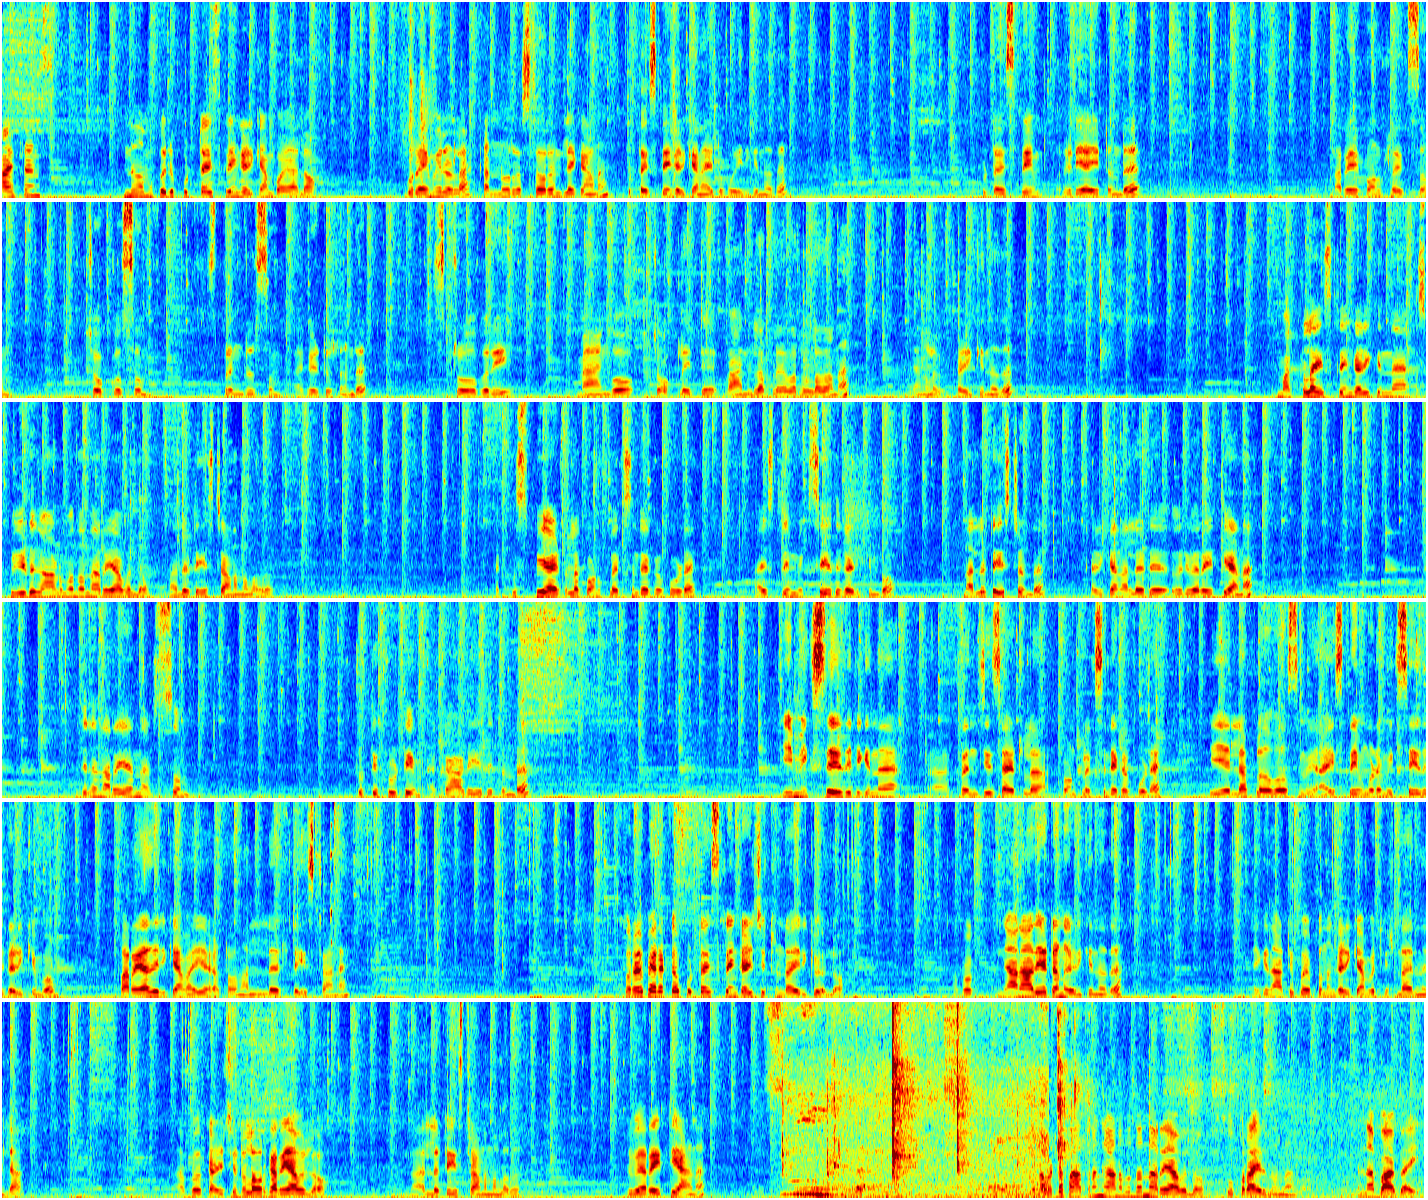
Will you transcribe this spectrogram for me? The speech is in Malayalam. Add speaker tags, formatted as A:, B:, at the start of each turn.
A: ഹായ് ഫ്രണ്ട്സ് ഇന്ന് നമുക്കൊരു പുട്ട് ഐസ്ക്രീം കഴിക്കാൻ പോയാലോ? ബുറൈമയിലുള്ള കണ്ണൂർ റെസ്റ്റോറന്റിലേക്കാണ് പുട്ട് ഐസ്ക്രീം കഴിക്കാനായിട്ട് പോയിരിക്കുന്നത്. പുട്ട് ഐസ്ക്രീം റെഡി ആയിട്ടുണ്ട്. നിറയെ കോൺഫ്ലേക്സും ചോക്കോസും സ്പ്രിങ്കിൾസും ഒക്കെ ഇട്ടിട്ടുണ്ട്. സ്ട്രോബെറി മാംഗോ ചോക്ലേറ്റ് വാനില ഫ്ലേവറിലുള്ളതാണ് ഞങ്ങൾ കഴിക്കുന്നത്. മക്കൾ ഐസ്ക്രീം കഴിക്കുന്ന സ്പീഡ് കാണുമ്പോൾ തന്നെ അറിയാമല്ലോ. നല്ല ടേസ്റ്റ് ആണെന്നുള്ളത്. ക്രിസ്പി ആയിട്ടുള്ള കോൺഫ്ലെക്സിന്റെ ഒക്കെ കൂടെ ഐസ്ക്രീം മിക്സ് ചെയ്ത് കഴിക്കുമ്പോൾ നല്ല ടേസ്റ്റ് ഉണ്ട്. കഴിക്കാൻ നല്ലൊരു ഒരു വെറൈറ്റിയാണ് ഇതിൽ നിറയെ നട്ട്സും ടുട്ടി ഫ്രൂട്ടിയും ഒക്കെ ആഡ് ചെയ്തിട്ടുണ്ട്. ഈ മിക്സ് ചെയ്തിരിക്കുന്ന ക്രഞ്ചീസ് ആയിട്ടുള്ള കോൺഫ്ലെക്സിന്റെ ഒക്കെ കൂടെ ഈ എല്ലാ ഫ്ലേവേഴ്സും ഐസ്ക്രീമും കൂടെ മിക്സ് ചെയ്ത് കഴിക്കുമ്പോൾ പറയാതിരിക്കാൻ വയ്യ കേട്ടോ. നല്ലൊരു ടേസ്റ്റാണ്. കുറേ പേരൊക്കെ പുട്ട് ഐസ്ക്രീം കഴിച്ചിട്ടുണ്ടായിരിക്കുമല്ലോ. അപ്പോൾ ഞാൻ ആദ്യമായിട്ടാണ് കഴിക്കുന്നത്. എനിക്ക് നാട്ടിൽ പോയപ്പോൾ ഒന്നും കഴിക്കാൻ പറ്റിയിട്ടുണ്ടായിരുന്നില്ല. അപ്പോൾ കഴിച്ചിട്ടുള്ളവർക്ക് അറിയാമല്ലോ നല്ല ടേസ്റ്റാണെന്നുള്ളത്. ഒരു വെറൈറ്റിയാണ് അവരുടെ പാത്രം കാണുമ്പോൾ തന്നെ അറിയാമല്ലോ സൂപ്പറായിരുന്നു എന്ന് na barba aí.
